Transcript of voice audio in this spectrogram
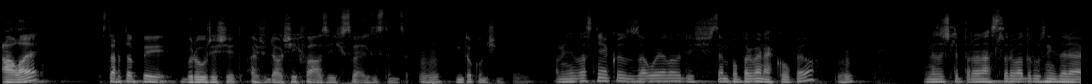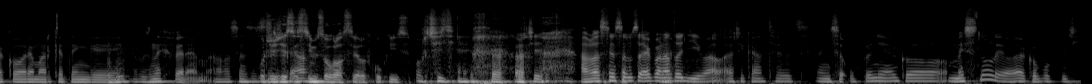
ale startupy budou řešit až v dalších fázích své existence. Mm. Tím to končím. A mě vlastně jako zaujalo, když jsem poprvé nakoupil, mm že jsme začali pronásledovat různý teda jako remarketingy mm-hmm. různých firm. A vlastně jsem určitě jsi s tím souhlasil v cookies. Určitě, určitě. A vlastně jsem se jako na to díval a říkám, ty, oni se úplně jako mysnuli, jo, jako pokud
